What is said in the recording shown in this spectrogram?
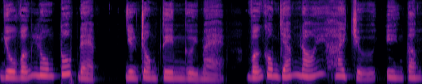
dù vẫn luôn tốt đẹp, nhưng trong tim người mẹ vẫn không dám nói hai chữ yên tâm.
